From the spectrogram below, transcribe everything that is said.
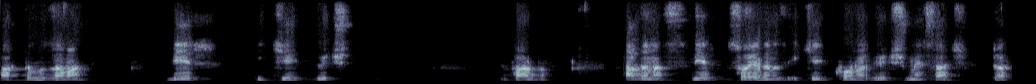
Baktığımız zaman 1, 2, 3 pardon. Adınız 1, soyadınız 2, konu 3, mesaj 4.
